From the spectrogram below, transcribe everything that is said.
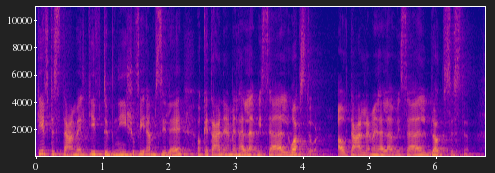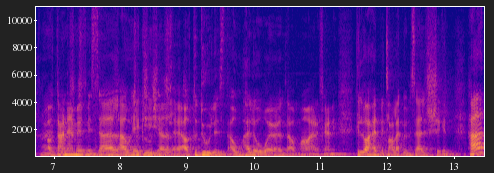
كيف تستعمل كيف تبني شو في أمثلة. okay تعال نعمل هلأ مثال web store أو تعال نعمل هلأ مثال blog system أو تعال نعمل. مثال أو هيك شيء. شغلة أو to-do list أو hello world أو ما بعرف يعني كل واحد بيطلع لك بمثال الشكل هاد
